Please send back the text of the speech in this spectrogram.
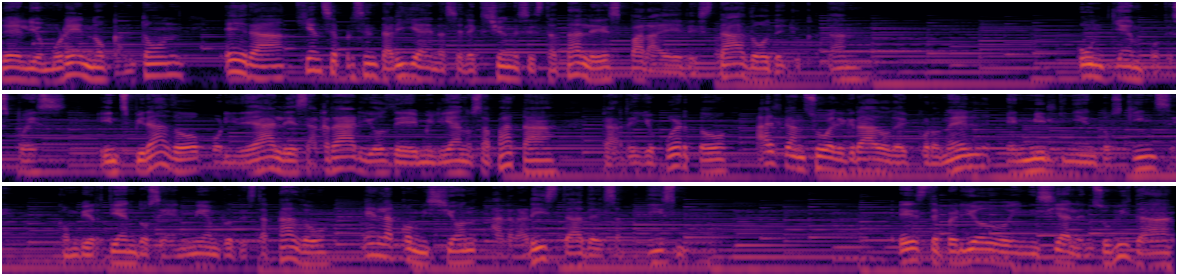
Delio Moreno Cantón era quien se presentaría en las elecciones estatales para el estado de Yucatán. Un tiempo después, inspirado por ideales agrarios de Emiliano Zapata, Carrillo Puerto alcanzó el grado de coronel en 1515, convirtiéndose en miembro destacado en la Comisión Agrarista del Zapatismo. Este periodo inicial en su vida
